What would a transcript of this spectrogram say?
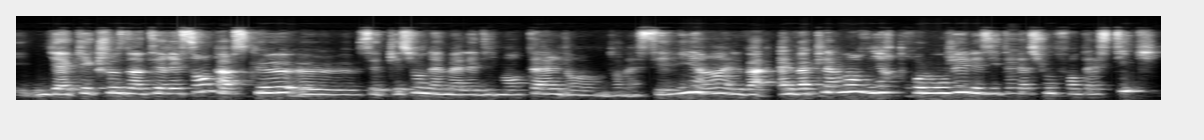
il y a quelque chose d'intéressant parce que euh, cette question de la maladie mentale dans, la série, hein, elle, va, clairement venir prolonger l'hésitation fantastique,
